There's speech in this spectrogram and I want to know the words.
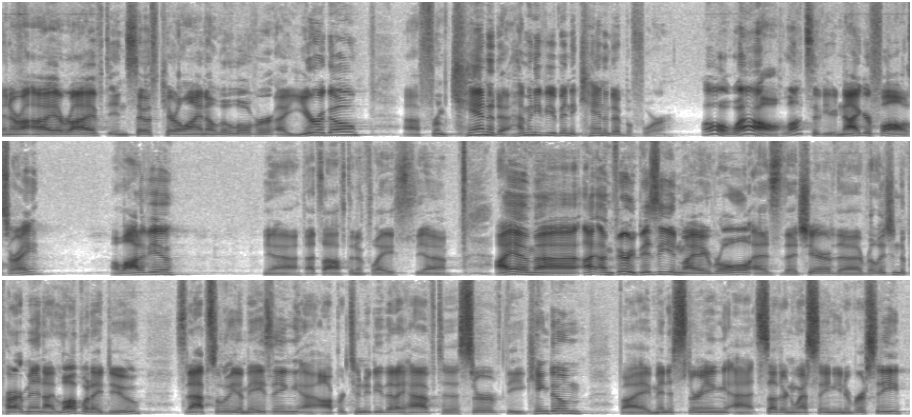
and I arrived in South Carolina a little over a year ago uh, from Canada. How many of you have been to Canada before? Oh, wow, lots of you. Niagara Falls, right? A lot of you? Yeah, that's often a place. Yeah. I am uh, I, I'm very busy in my role as the chair of the religion department. I love what I do. It's an absolutely amazing uh, opportunity that I have to serve the kingdom by ministering at Southern Wesleyan University.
